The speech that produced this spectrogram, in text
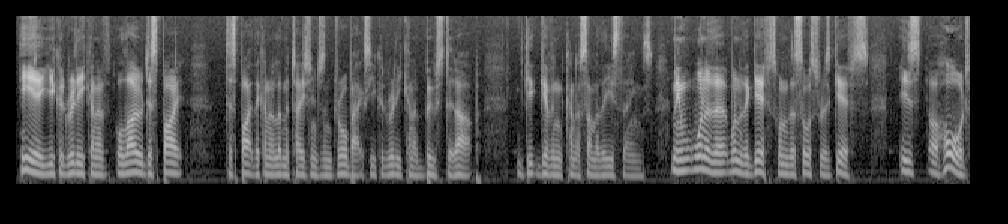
Here you could really kind of although despite despite the kind of limitations and drawbacks you could really kind of boost it up gi- given kind of some of these things. I mean one of the one of the gifts, one of the sorcerer's gifts is a horde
